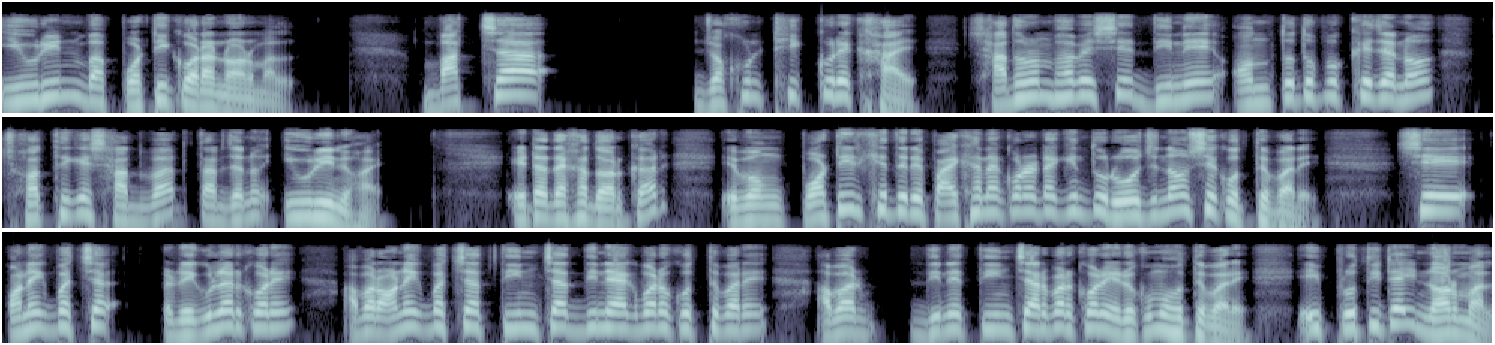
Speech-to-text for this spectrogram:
ইউরিন বা পটি করা নর্মাল। বাচ্চা যখন ঠিক করে খায়, সাধারণভাবে সে দিনে অন্ততপক্ষে যেন ছ থেকে সাতবার তার যেন ইউরিন হয়। এটা দেখা দরকার এবং পটির ক্ষেত্রে পায়খানা করাটা কিন্তু রোজ নাও সে করতে পারে। সে অনেক বাচ্চা রেগুলার করে, আবার অনেক বাচ্চা তিন চার দিনে একবারও করতে পারে, আবার দিনে তিন চারবার করে এরকমও হতে পারে। এই প্রতিটাই নর্মাল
